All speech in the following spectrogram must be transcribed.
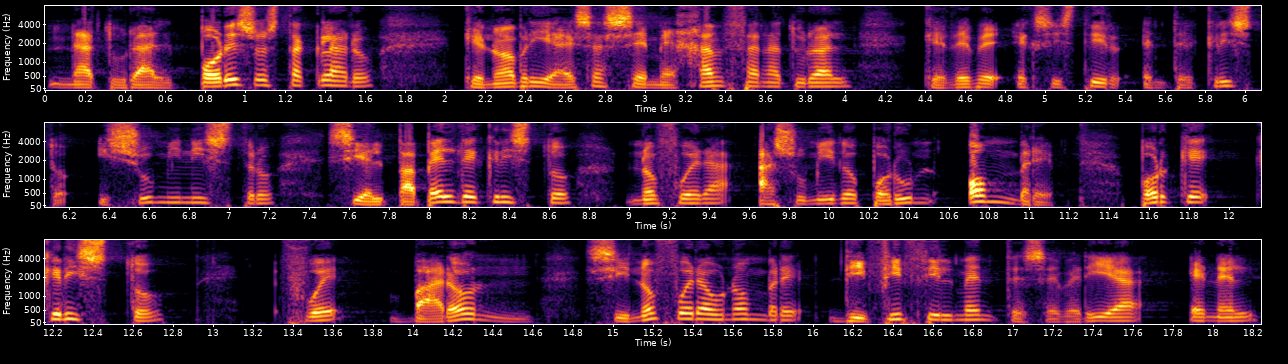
natural. Por eso está claro que no habría esa semejanza natural que debe existir entre Cristo y su ministro si el papel de Cristo no fuera asumido por un hombre, porque Cristo fue varón. Si no fuera un hombre, difícilmente se vería en él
